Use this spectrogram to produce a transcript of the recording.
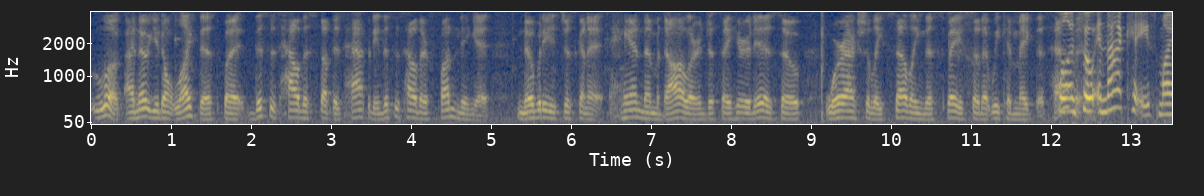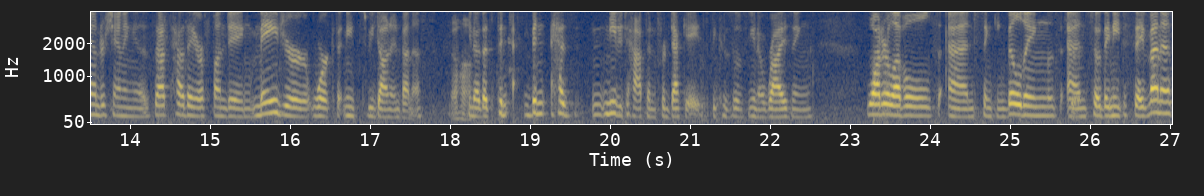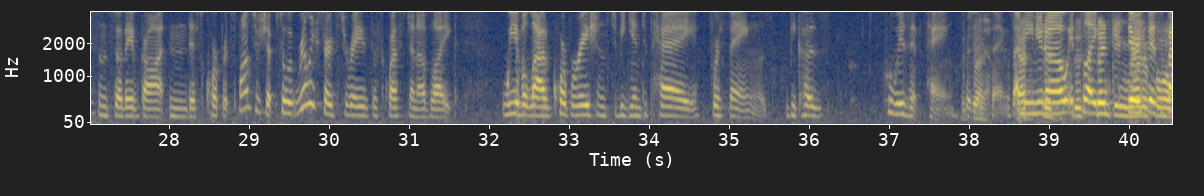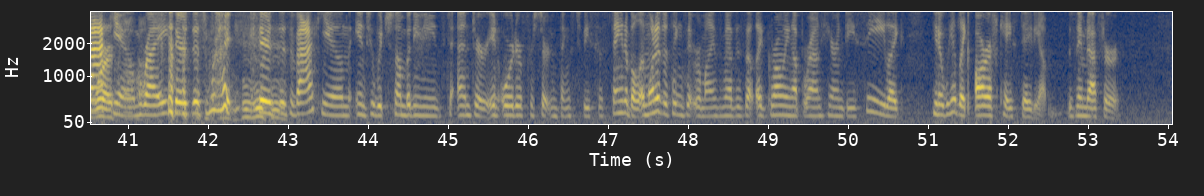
"Look, I know you don't like this, but this is how this stuff is happening. This is how they're funding it. Nobody's just going to hand them a dollar and just say here it is. So we're actually selling this space so that we can make this happen." Well, and so in that case, my understanding is that's how they are funding major work that needs to be done in Venice. Uh-huh. You know, that's been been has needed to happen for decades because of you know rising water levels and sinking buildings, and so they need to save Venice, and so they've gotten this corporate sponsorship. So it really starts to raise this question of like, we have allowed corporations to begin to pay for things because who isn't paying for That's these right. things? I That's mean, you the- know, the it's like there's this metaphor works. vacuum, right? There's this right. There's this vacuum into which somebody needs to enter in order for certain things to be sustainable. And one of the things it reminds me of is that, like, growing up around here in D.C., like, you know, we had like RFK Stadium. It was named after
